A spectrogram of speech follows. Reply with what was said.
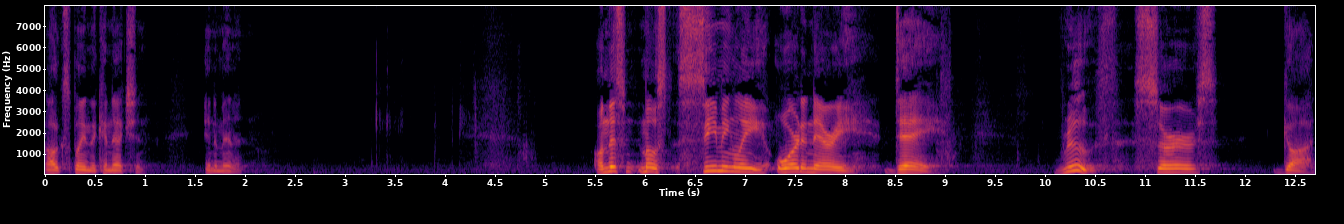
I'll explain the connection in a minute. On this most seemingly ordinary day, Ruth serves God.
